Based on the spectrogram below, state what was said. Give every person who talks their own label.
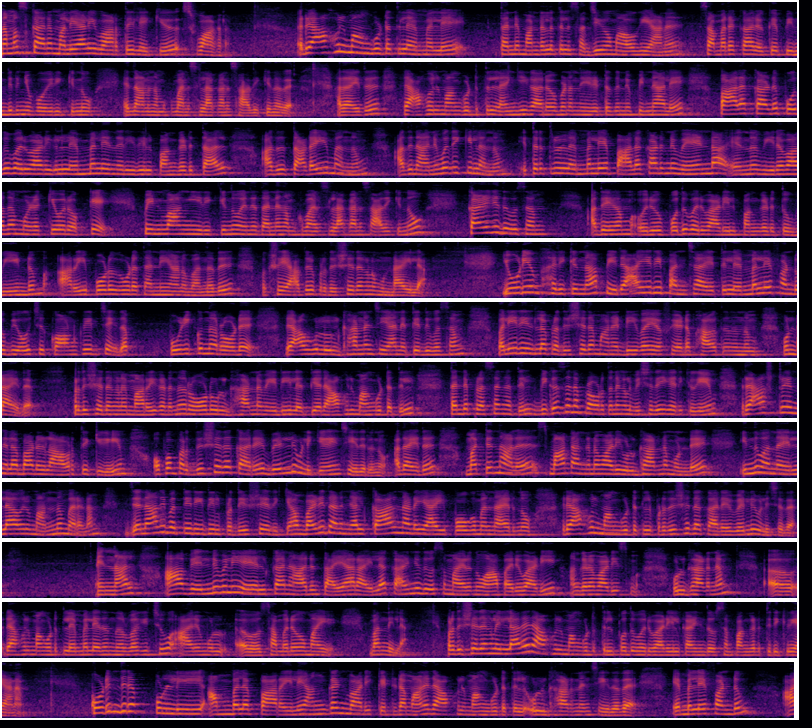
Speaker 1: നമസ്കാരം മലയാളി വാർത്തയിലേക്ക് സ്വാഗതം. Rahul Mamkootathil M L A തന്റെ മണ്ഡലത്തിൽ സജീവമാവുകയാണ്. സമരക്കാരൊക്കെ പിന്തിരിഞ്ഞു പോയിരിക്കുന്നു എന്നാണ് നമുക്ക് മനസ്സിലാക്കാൻ സാധിക്കുന്നത്. അതായത് രാഹുൽ മാങ്കൂട്ടത്തിൽ ലൈംഗികാരോപണം നേരിട്ടതിന് പിന്നാലെ പാലക്കാട് പൊതുപരിപാടികളിൽ എം എൽ എ എന്ന രീതിയിൽ പങ്കെടുത്താൽ അത് തടയുമെന്നും അതിന് അനുവദിക്കില്ലെന്നും ഇത്തരത്തിലുള്ള എം എൽ എ പാലക്കാടിന് വേണ്ട എന്ന് വീരവാദം മുഴക്കിയവരൊക്കെ പിൻവാങ്ങിയിരിക്കുന്നു എന്ന് തന്നെ നമുക്ക് മനസ്സിലാക്കാൻ സാധിക്കുന്നു. കഴിഞ്ഞ ദിവസം അദ്ദേഹം ഒരു പൊതുപരിപാടിയിൽ പങ്കെടുത്തു. വീണ്ടും അറിയിപ്പോടുകൂടെ തന്നെയാണ് വന്നത്. പക്ഷേ യാതൊരു പ്രതിഷേധങ്ങളും ഉണ്ടായില്ല. യു ഡി എഫ് ഭരിക്കുന്ന പിരായിരി പഞ്ചായത്തിൽ എം എൽ എ ഫണ്ട് ഉപയോഗിച്ച് കോൺക്രീറ്റ് ചെയ്ത പൂഴിക്കുന്ന റോഡ് രാഹുൽ ഉദ്ഘാടനം ചെയ്യാനെത്തിയ ദിവസം വലിയ രീതിയിലുള്ള പ്രതിഷേധമാണ് ഡിവൈഎഫ്ഐയുടെ ഭാഗത്തു നിന്നും ഉണ്ടായത്. പ്രതിഷേധങ്ങളെ മറികടന്ന് റോഡ് ഉദ്ഘാടന വേദിയിലെത്തിയ രാഹുൽ മാങ്കുട്ടത്തിൽ തന്റെ പ്രസംഗത്തിൽ വികസന പ്രവർത്തനങ്ങൾ വിശദീകരിക്കുകയും രാഷ്ട്രീയ നിലപാടുകൾ ആവർത്തിക്കുകയും ഒപ്പം പ്രതിഷേധക്കാരെ വെല്ലുവിളിക്കുകയും ചെയ്തിരുന്നു. അതായത് മറ്റന്നാൾ സ്മാർട്ട് അംഗനവാടി ഉദ്ഘാടനമുണ്ട്. ഇന്ന് വന്ന എല്ലാവരും അന്നും വരണം. ജനാധിപത്യ രീതിയിൽ പ്രതിഷേധിക്കാം. വഴി തടഞ്ഞാൽ കാൽനടയായി പോകുമെന്നായിരുന്നു രാഹുൽ മാങ്കൂട്ടത്തിൽ പ്രതിഷേധക്കാരെ വെല്ലുവിളിച്ചത് എന്നാൽ ആ വെല്ലുവിളി ഏൽക്കാൻ ആരും തയ്യാറായില്ല. കഴിഞ്ഞ ദിവസമായിരുന്നു ആ പരിപാടി അംഗനവാടി ഉദ്ഘാടനം. Rahul Mamkootathil M L A നിർവഹിച്ചു. ആരും സമരവുമായി വന്നില്ല. പ്രതിഷേധങ്ങളില്ലാതെ രാഹുൽ മങ്കൂട്ടത്തിൽ പൊതുപരിപാടിയിൽ കഴിഞ്ഞ ദിവസം പങ്കെടുത്തിരിക്കുകയാണ്. കൊടുന്തിരപ്പുള്ളി അമ്പലപ്പാറയിലെ അംഗൻവാടി കെട്ടിടമാണ് രാഹുൽ മങ്കൂട്ടത്തിൽ ഉദ്ഘാടനം ചെയ്തത്. എ ഫണ്ടും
